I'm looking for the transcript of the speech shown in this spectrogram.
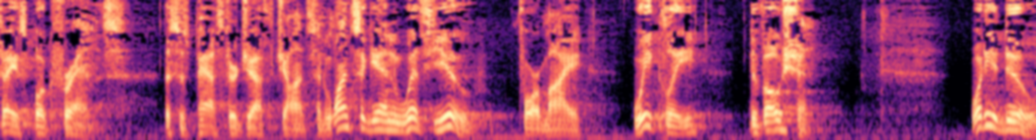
Facebook friends. This is Pastor Jeff Johnson once again with you for my weekly devotion. What do you do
